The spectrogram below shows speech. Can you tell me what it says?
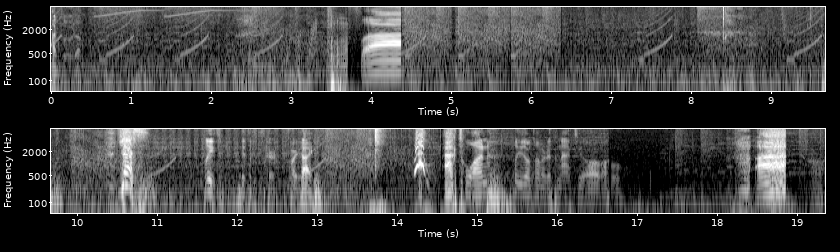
I blew it up. Fuck! Yes! Please, hit the fucker before I die. Woo! Act 1. Please don't tell me there's an act 2. Oh, oh. Ah! Oh.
